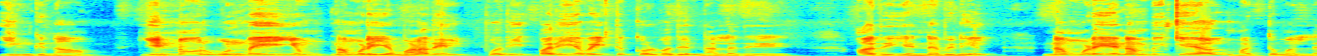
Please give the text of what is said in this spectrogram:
இங்கு நாம் இன்னொரு உண்மையையும் நம்முடைய மனதில் பதி பதிய வைத்துக் கொள்வது நல்லது. அது என்னவெனில் நம்முடைய நம்பிக்கையால் மட்டுமல்ல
